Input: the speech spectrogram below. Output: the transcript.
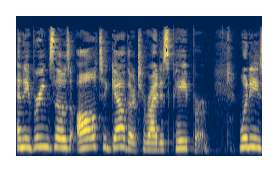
and he brings those all together to write his paper. When he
